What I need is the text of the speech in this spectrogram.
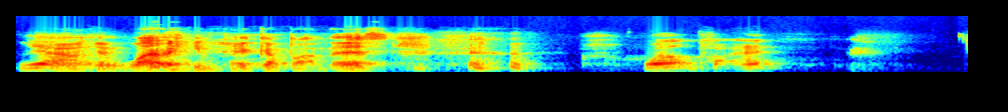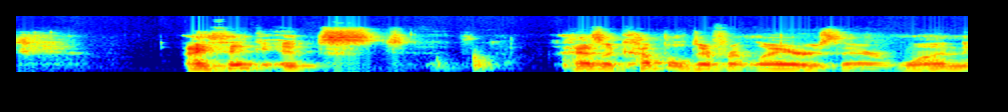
Yeah. and- why would he pick up on this? Well, I think it's has a couple different layers there. One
